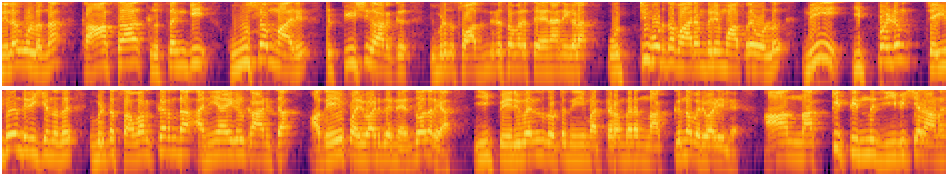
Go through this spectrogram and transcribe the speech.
നിലകൊള്ളുന്ന കാസ ക്രിസംഗി കൂസന്മാര് ബ്രിട്ടീഷുകാർക്ക് ഇവിടുത്തെ സ്വാതന്ത്ര്യ സമര സേനാനികളെ ഒറ്റുകൊടുത്ത പാരമ്പര്യം മാത്രമേ ഉള്ളൂ. നീ ഇപ്പോഴും ചെയ്തുകൊണ്ടിരിക്കുന്നത് ഇവിടുത്തെ സവർക്കറിന്റെ അനുയായികൾ കാണിച്ച അതേ പരിപാടി തന്നെ. എന്തോന്നറിയാ ഈ പെരുവരൽ തൊട്ട് നീ മറ്റടം വരെ നക്കുന്ന പരിപാടിയില്ലേ? ആ നക്കി തിന്ന് ജീവിക്കലാണ്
